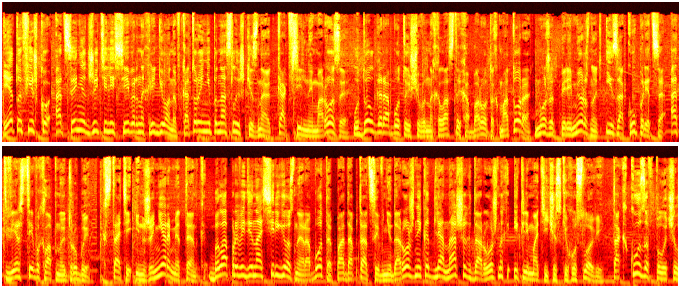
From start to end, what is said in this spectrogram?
Эту фишку оценят жители северных регионов, которые не понаслышке знают, как в сильные морозы у долго работающего на холостых оборотах мотора может перемерзнуть и закупориться отверстие выхлопной трубы. Кстати, инженерами Тенк была проведена серьезная работа по адаптации внедорожника для наших дорожных и климатических условий. Так кузов получил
